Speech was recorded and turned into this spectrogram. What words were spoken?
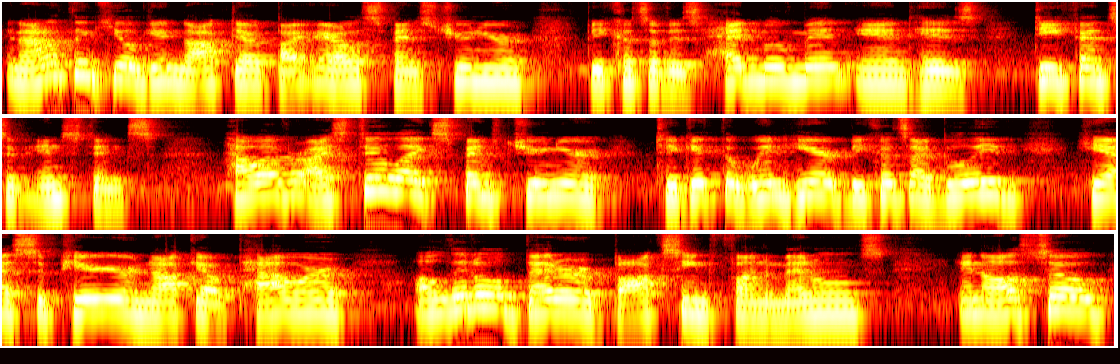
and I don't think he'll get knocked out by Errol Spence Jr. because of his head movement and his defensive instincts. However, I still like Spence Jr. to get the win here because I believe he has superior knockout power. a little better boxing fundamentals, and also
